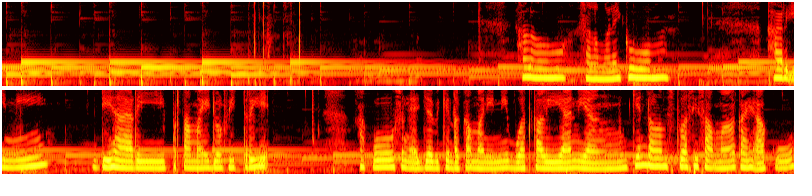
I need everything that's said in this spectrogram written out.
Halo, assalamualaikum. Hari ini di hari pertama Idul Fitri, aku sengaja bikin rekaman ini buat kalian yang mungkin dalam situasi sama kayak aku,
